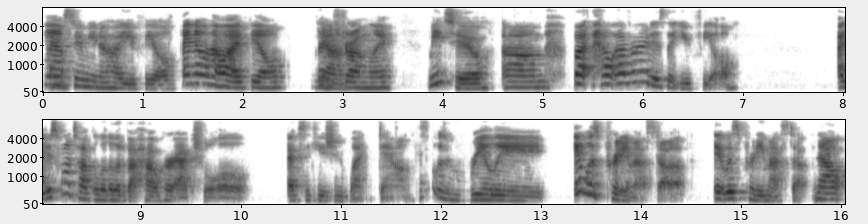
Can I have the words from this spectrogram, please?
Yeah. I assume you know how you feel. I know how I feel pretty Yeah. strongly. Me too. Um, but however it is that you feel, I just want to talk a little bit about how her actual execution went down. It was really, it was pretty messed up. It was pretty messed up. Now,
